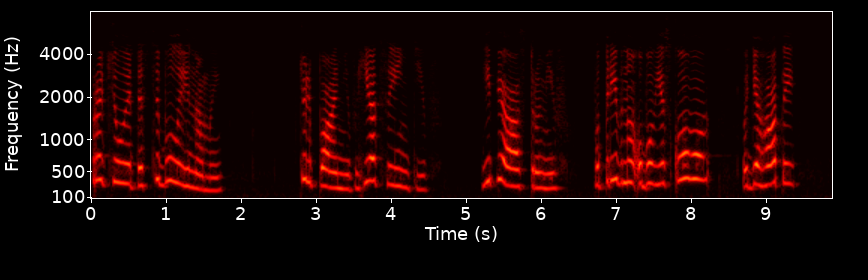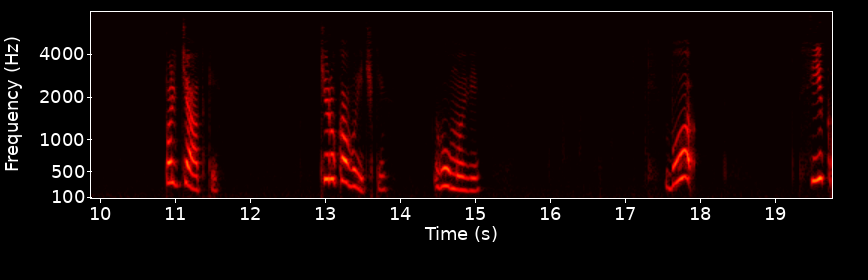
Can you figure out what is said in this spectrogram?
працюєте з цибулинами, тюльпанів, гіацинтів, гіпіаструмів, потрібно обов'язково одягати пальчатки чи рукавички гумові. Бо сік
